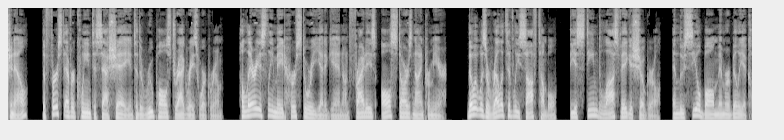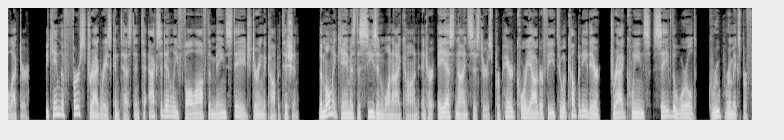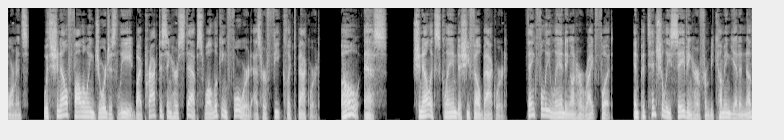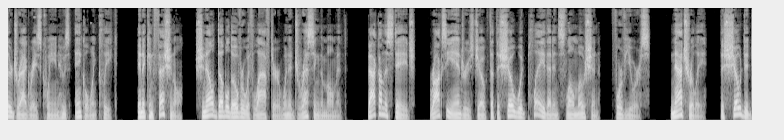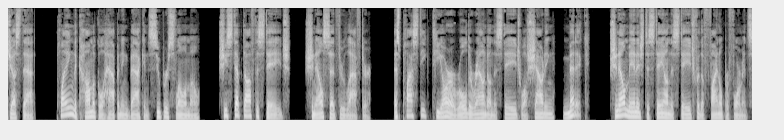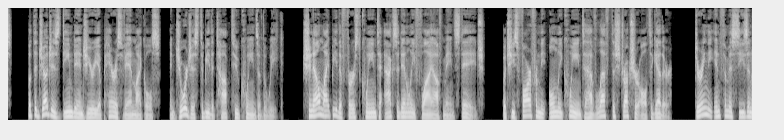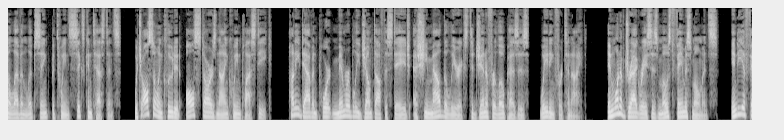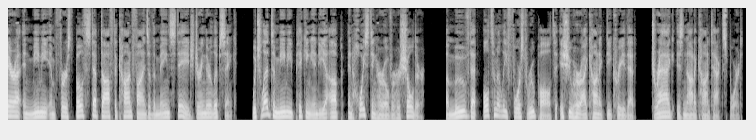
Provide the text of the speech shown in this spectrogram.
Shannel, the first ever queen to sashay into the RuPaul's Drag Race workroom, hilariously made her story yet again on Friday's All Stars 9 premiere. Though it was a relatively soft tumble, the esteemed Las Vegas showgirl and Lucille Ball memorabilia collector became the first Drag Race contestant to accidentally fall off the main stage during the competition. The moment came as the season one icon and her AS9 sisters prepared choreography to accompany their Drag Queens Save the World group remix performance, with Shannel following Jorgeous's lead by practicing her steps while looking forward as her feet clicked backward. Oh, S. Shannel exclaimed as she fell backward, thankfully landing on her right foot, and potentially saving her from becoming yet another drag race queen whose ankle went cleek. In a confessional, Shannel doubled over with laughter when addressing the moment. Back on the stage, Roxxxy Andrews joked that the show would play that in slow motion for viewers. Naturally, the show did just that, playing the comical happening back in super slow-mo. She stepped off the stage, Shannel said through laughter, as Plastique Tiara rolled around on the stage while shouting, Medic. Shannel managed to stay on the stage for the final performance, but the judges deemed Angeria Paris VanMicheals and Jorgeous to be the top two queens of the week. Shannel might be the first queen to accidentally fly off main stage, but she's far from the only queen to have left the structure altogether. During the infamous season 11 lip sync between six contestants, which also included All Stars 9 Queen Plastique, Honey Davenport memorably jumped off the stage as she mouthed the lyrics to Jennifer Lopez's Waiting for Tonight. In one of Drag Race's most famous moments, India Ferrah and Mimi Imfurst both stepped off the confines of the main stage during their lip sync, which led to Mimi picking India up and hoisting her over her shoulder, a move that ultimately forced RuPaul to issue her iconic decree that drag is not a contact sport.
